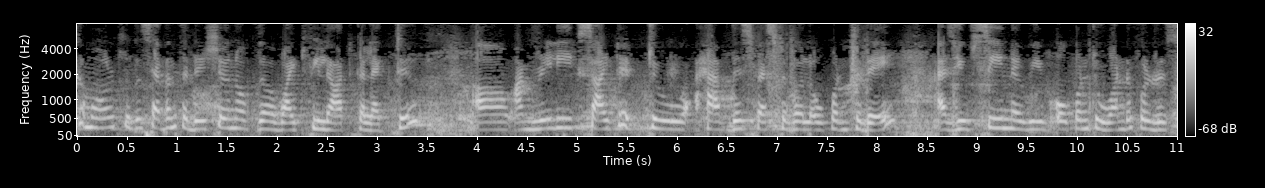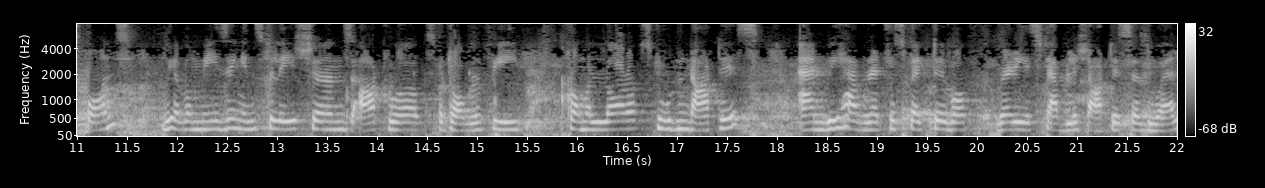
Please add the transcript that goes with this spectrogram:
Welcome all to the seventh edition of the Whitefield Art Collective. Uh, I'm really excited to have this festival open today. As you've seen, uh, we've opened to wonderful response. We have amazing installations, artworks, photography from a lot of student artists, and we have retrospective of very established artists as well.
